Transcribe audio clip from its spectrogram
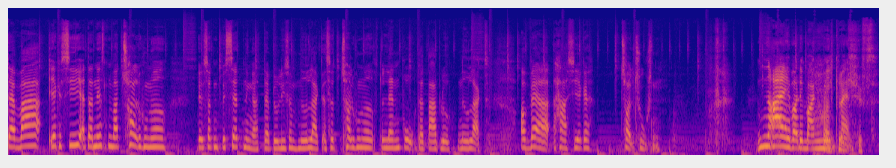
der var, jeg kan sige, at der næsten var 1200 øh, sådan besætninger, der blev ligesom nedlagt. Altså 1200 landbrug, der bare blev nedlagt. Og hver har cirka 12.000. Nej, hvor er det mange mink, mand. kæft,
